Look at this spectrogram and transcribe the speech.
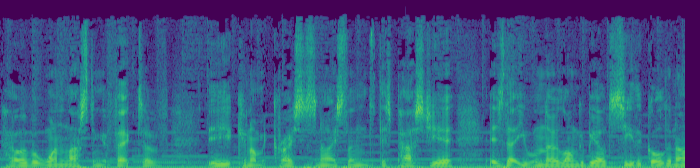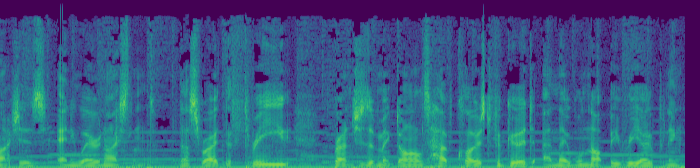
However, one lasting effect of the economic crisis in Iceland this past year is that you will no longer be able to see the golden arches anywhere in Iceland. That's right, the three branches of McDonald's have closed for good and they will not be reopening.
